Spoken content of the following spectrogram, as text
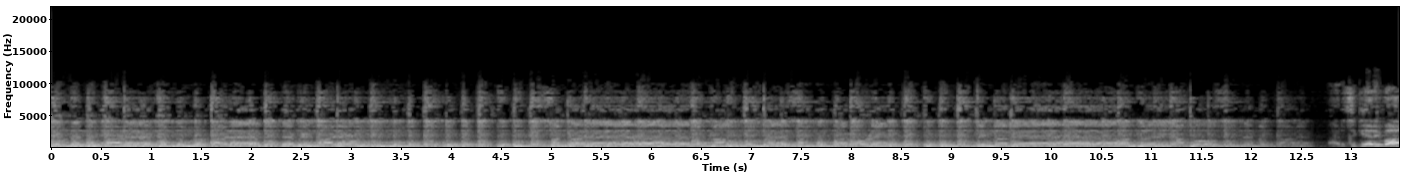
ಸುಮ್ನೆ ನಗ್ತಾಳೆ ಕದ್ದು ನೋಡ್ತಾಳೆ ಬಿದ್ದೆ ಬೀಳ್ತಾಳೆ ಸಕ್ಕರೆ ನನ್ನ ಗೊಂಬೆ ಸಕ್ಕತ್ತಾಗವಳೆ ತಿನ್ನಲೇ ಅಂದ್ರೆ ಯಾಕೋ ಸುಮ್ನೆ ನಗ್ತಾಳೆ അടിച്ച് കയറി വാ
